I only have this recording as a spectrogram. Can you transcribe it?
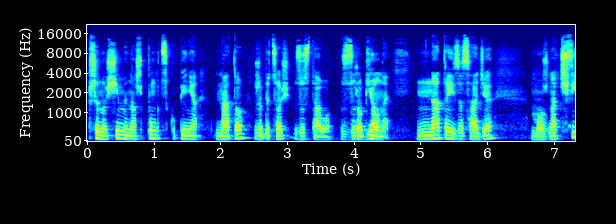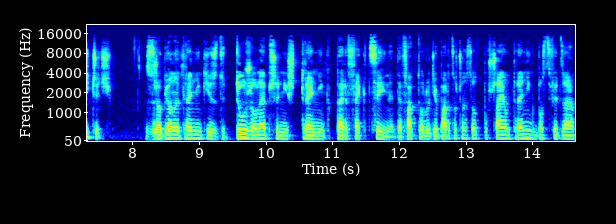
przenosimy nasz punkt skupienia na to, żeby coś zostało zrobione. Na tej zasadzie można ćwiczyć Zrobiony trening jest dużo lepszy niż trening perfekcyjny. De facto ludzie bardzo często odpuszczają trening, bo stwierdzają:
